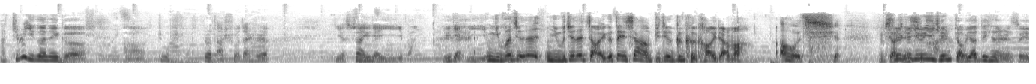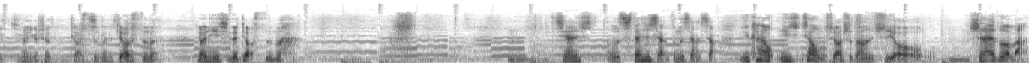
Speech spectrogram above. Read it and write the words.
啊，就是一个那个啊，这么不知道咋说，但是也算有点意义吧，有点意义。你不觉得你不觉得找一个对象比这个更可靠一点吗？哦，我去，你们学校其实这就是一群找不下对象的人，所以组成一个社团屌丝们，屌丝们，让你喜的屌丝们。嗯，既然我实在是想不能想象，你看，你像我们学校社团是有，嗯十来个吧。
